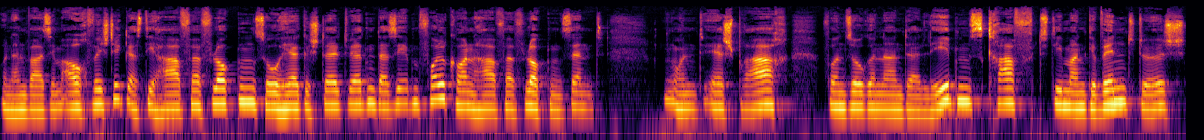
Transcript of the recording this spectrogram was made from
Und dann war es ihm auch wichtig, dass die Haferflocken so hergestellt werden, dass sie eben Vollkornhaferflocken sind. Und er sprach von sogenannter Lebenskraft, die man gewinnt durch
